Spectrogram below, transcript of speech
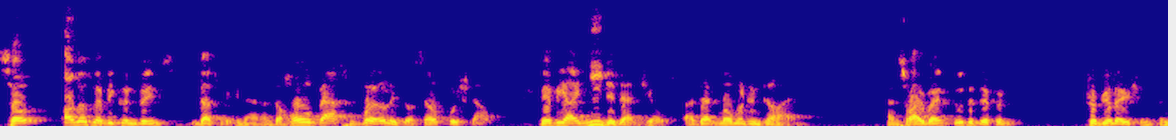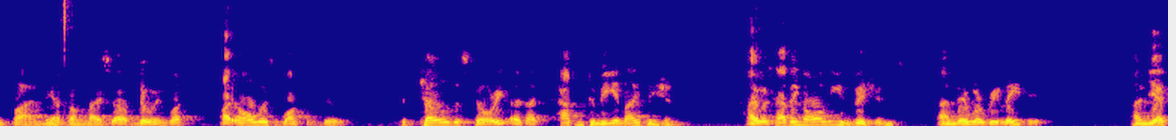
So others may be convinced it doesn't really matter. The whole vast world is yourself pushed out. Maybe I needed that jolt at that moment in time. And so I went through the different tribulations and finally I found myself doing what I always wanted to do. To tell the story as it happened to me in my vision. I was having all these visions and they were related. And yet,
